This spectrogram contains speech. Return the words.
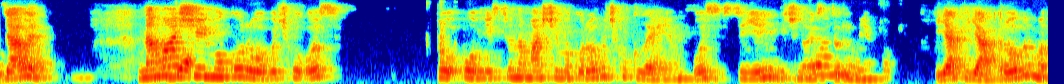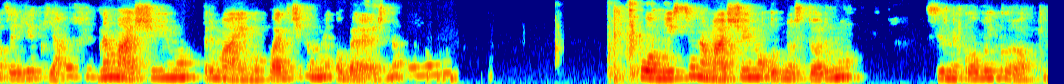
Взяли? Намащуємо коробочку. Ось повністю намащуємо коробочку клеєм. Ось з цієї бічної сторони. Як я. Робимо це, як я. Намащуємо, тримаємо пальчиками обережно. Повністю намащуємо одну сторону сірникової коробки.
